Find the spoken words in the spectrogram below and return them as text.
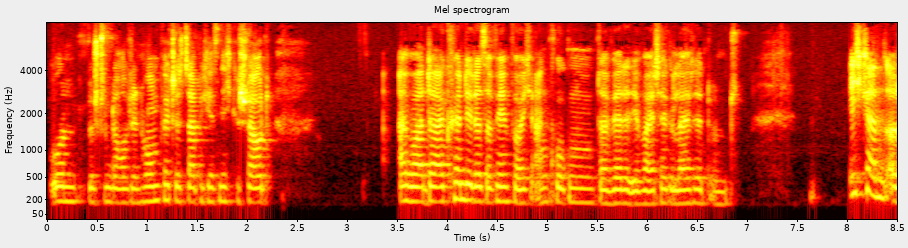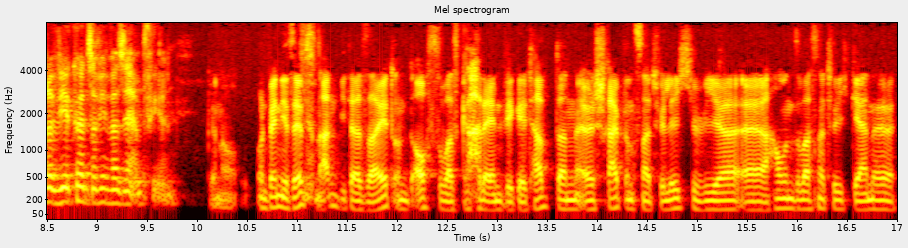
und bestimmt auch auf den Homepages, da habe ich jetzt nicht geschaut. Aber da könnt ihr das auf jeden Fall euch angucken, da werdet ihr weitergeleitet und ich kann, oder wir können es auf jeden Fall sehr empfehlen. Genau. Und wenn ihr selbst ein Anbieter seid und auch sowas gerade entwickelt habt, dann äh, schreibt uns natürlich. Wir äh, hauen sowas natürlich gerne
